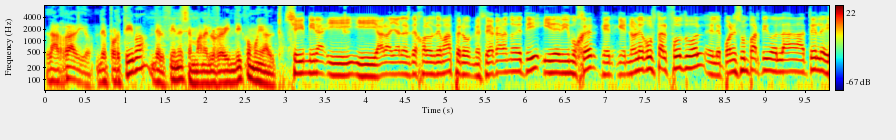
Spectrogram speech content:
la radio deportiva del fin de semana y lo reivindico muy alto. Sí, mira, y, ahora ya les dejo a los demás, pero me estoy aclarando de ti y de mi mujer, que, no le gusta el fútbol, eh, le pones un partido en la tele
